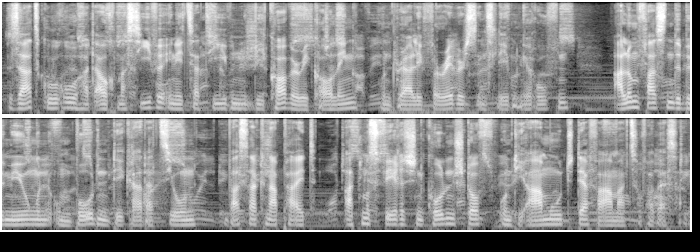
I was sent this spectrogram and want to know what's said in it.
Sadhguru hat auch massive Initiativen wie Covery Calling und Rally for Rivers ins Leben gerufen, allumfassende Bemühungen um Bodendegradation, Wasserknappheit, atmosphärischen Kohlenstoff und die Armut der Farmer zu verbessern.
